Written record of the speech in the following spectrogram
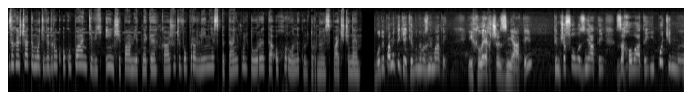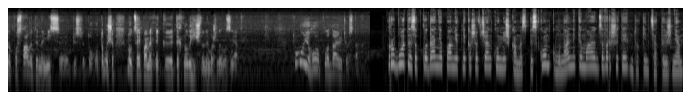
Захищатимуть від рук окупантів й інші пам'ятники, кажуть в управлінні з питань культури та охорони культурної спадщини. Будуть пам'ятники, які будемо знімати. Їх легше зняти, тимчасово зняти, заховати і потім е, поставити на місце після того. Тому що ну, цей пам'ятник е, технологічно неможливо зняти. Тому його обкладають ось так. Роботи з обкладання пам'ятника Шевченку мішками з піском комунальники мають завершити до кінця тижня.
